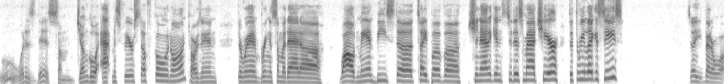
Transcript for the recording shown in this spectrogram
Ooh, what is this? Some jungle atmosphere stuff going on. Tarzan Duran bringing some of that uh wild man beast uh type of uh shenanigans to this match here. The three legacies. So you better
